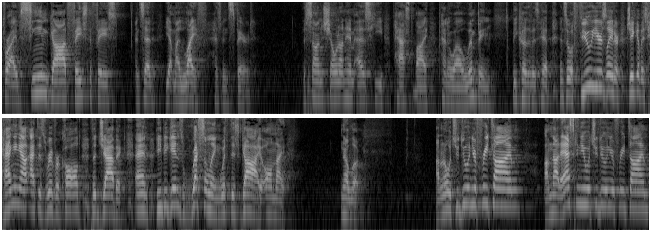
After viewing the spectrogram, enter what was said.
for I have seen God face to face, and said, Yet my life has been spared. The sun shone on him as he passed by Penuel, limping because of his hip. And so a few years later, Jacob is hanging out at this river called the Jabbok, and he begins wrestling with this guy all night. Now, look, I don't know what you do in your free time. I'm not asking you what you do in your free time.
